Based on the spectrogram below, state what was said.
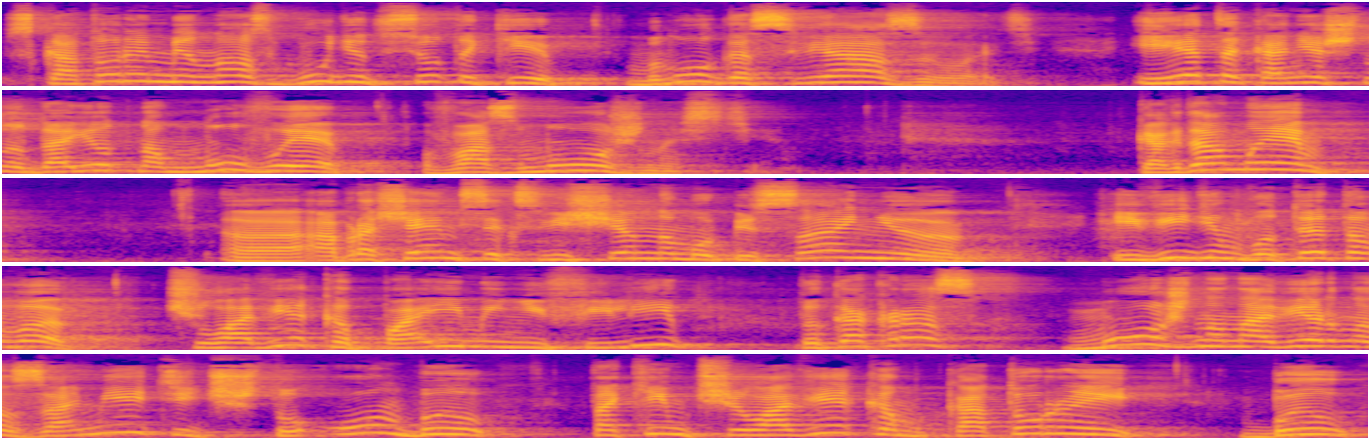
с которыми нас будет все-таки много связывать. И это, конечно, дает нам новые возможности. Когда мы э, обращаемся к священному писанию и видим вот этого человека по имени Филипп, то как раз можно, наверное, заметить, что он был таким человеком, который был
